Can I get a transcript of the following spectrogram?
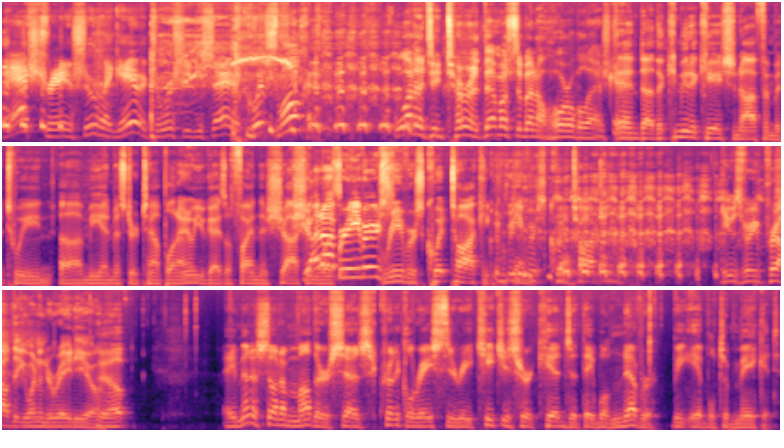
a ashtray. As soon as I gave it to her, she decided to quit smoking. what a deterrent! That must have been a horrible ashtray. and uh, the communication often between uh, me and Mr. Temple, and I know you guys will find this shocking. Shut up, was, Reavers. Reavers, quit talking. Reavers, quit talking. he was very proud that you went into radio. Yep. A Minnesota mother says critical race theory teaches her kids that they will never be able to make it.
